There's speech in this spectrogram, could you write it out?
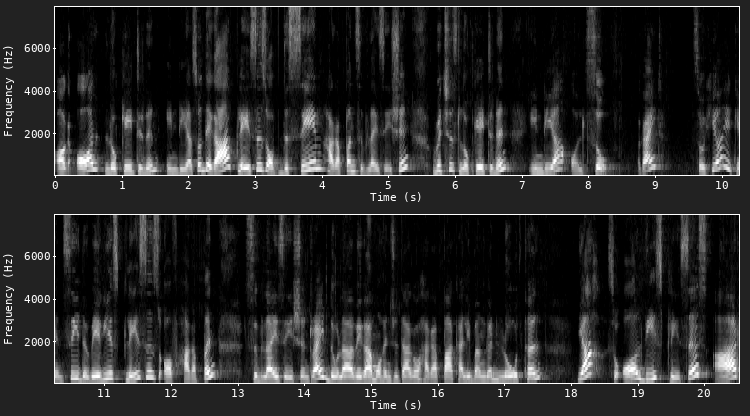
are all located in India. So, there are places of the same Harappan civilization which is located in India also, right. So, here you can see the various places of Harappan civilization, right. Dholavira, Mohenjo-Daro, Harappa, Kalibangan, Lothal. Yeah. So, all these places are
